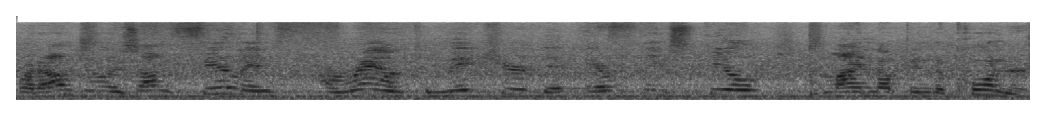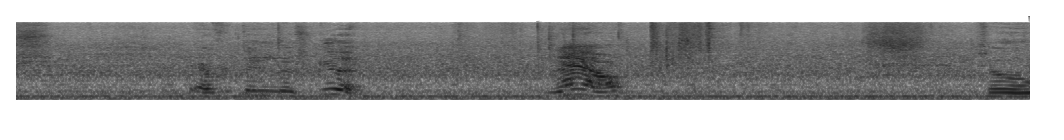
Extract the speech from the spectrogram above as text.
what I'm doing is I'm filling around to make sure that everything's still lined up in the corners. Everything looks good. Now, so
